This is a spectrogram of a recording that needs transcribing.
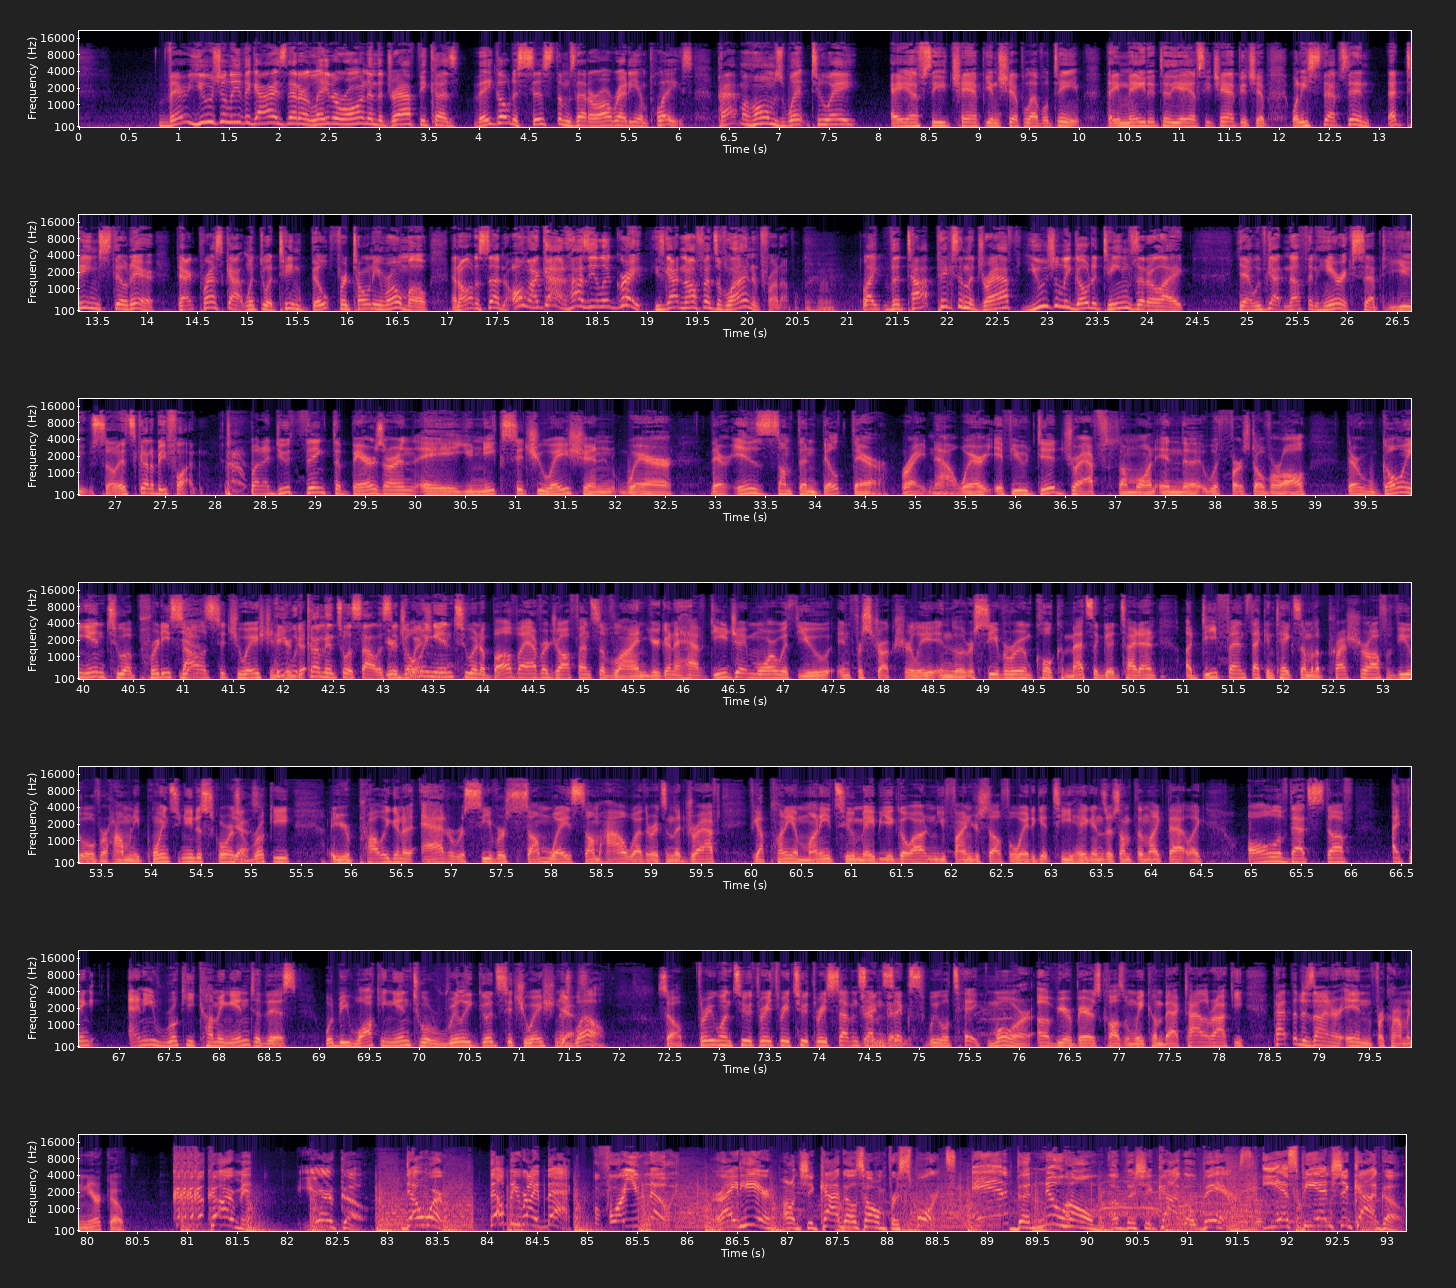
they're usually the guys that are later on in the draft because they go to systems that are already in place. Pat Mahomes went to a AFC championship level team. They made it to the AFC championship. When he steps in, that team's still there. Dak Prescott went to a team built for Tony Romo, and all of a sudden, oh my God, how's he look great? He's got an offensive line in front of him. Mm-hmm. Like the top picks in the draft usually go to teams that are like, yeah, we've got nothing here except you, so it's going to be fun. But I do think the Bears are in a unique situation where there is something built there right now. Where if you did draft someone in the with first overall, they're going into a pretty solid Yes. situation. He You're would go- come into a solid situation. You're going yeah. into an above average offensive line. You're going to have DJ Moore with you infrastructurally in the receiver room. Cole Kmet's a good tight end. A defense that can take some of the pressure off of you over how many points you need to score as Yes. a rookie. You're probably going to add a receiver some way, somehow, whether it's in the draft. If you got plenty of money too, maybe you go out and you find yourself a way to get Tee Higgins or something like that. Like all of that stuff. I think any rookie coming into this would be walking into a really good situation as well. So 312 332 3776. We will take more of your Bears calls when we come back. Tyler Aki, Pat the designer in for Carmen and Jurko. Car- Carmen, Jurko. Don't worry, they'll be right back before you know it. Right here on Chicago's Home for Sports and the new home of the Chicago Bears, ESPN Chicago.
